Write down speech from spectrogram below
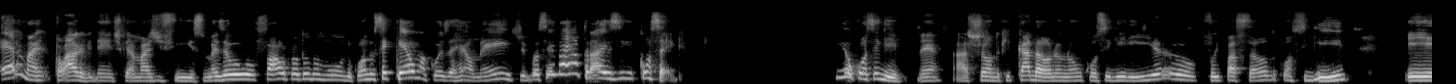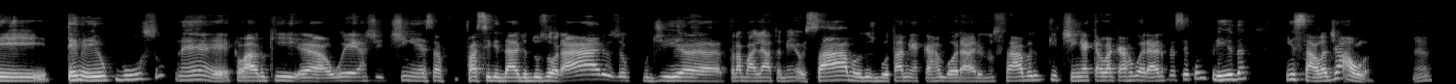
era mais, claro, evidente que era mais difícil, mas eu falo para todo mundo: quando você quer uma coisa realmente, você vai atrás e consegue. E eu consegui, né? Achando que cada ano eu não conseguiria, eu fui passando, consegui. E terminei o curso, né? É claro que a UERJ tinha essa facilidade dos horários, eu podia trabalhar também aos sábados, botar minha carga horária no sábado, porque tinha aquela carga horária para ser cumprida em sala de aula, né?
